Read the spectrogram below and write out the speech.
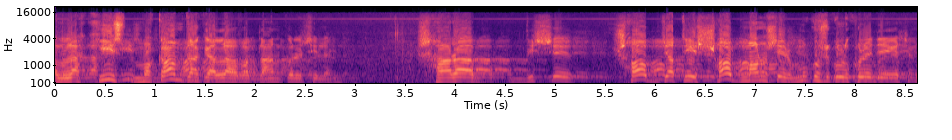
আল্লাহ কি মকাম তাকে আল্লাহ দান করেছিলেন। সারা বিশ্বের সব জাতির সব মানুষের মুখোশগুলো খুলে দিয়ে গেছেন।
